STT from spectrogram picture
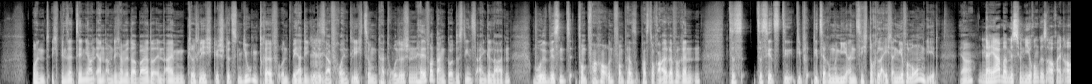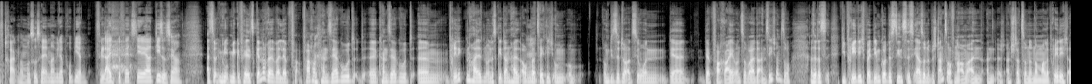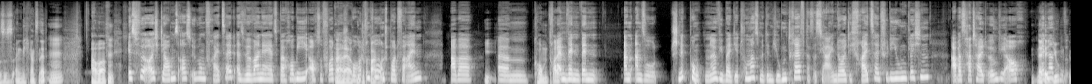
und ich bin seit zehn Jahren ehrenamtlicher Mitarbeiter in einem kirchlich gestützten Jugendtreff und werde jedes Mhm. Jahr freundlich zum katholischen Helferdankgottesdienst eingeladen, wohl wissend vom Pfarrer und vom Pastoralreferenten, dass, dass jetzt die, die, die Zeremonie an sich doch leicht an mir verloren geht. Ja, Naja, aber Missionierung ist auch ein Auftrag. Man muss es ja immer wieder probieren. Vielleicht gefällt es dir ja dieses Jahr. Also mir, mir gefällt es generell, weil der Pf- Pfarrer kann sehr gut, äh, kann sehr gut ähm, Predigten halten und es geht dann halt auch Mhm. tatsächlich um, um, um die Situation der, der Pfarrei und so weiter an sich und so. Also das, die Predigt bei dem Gottesdienst ist eher so eine Bestandsaufnahme an, an, anstatt so eine normale Predigt. Also es ist eigentlich ganz nett. Mhm. Aber Ist für euch Glaubensausübung Freizeit? Also wir waren ja jetzt bei Hobby auch sofort bei Ah ja, Sport und so und Sportverein. Aber ähm, kommt vor drauf. allem, wenn, wenn an, an so Schnittpunkten, ne, wie bei dir, Thomas, mit dem Jugendtreff, das ist ja eindeutig Freizeit für die Jugendlichen. Aber es hat halt irgendwie auch. Na, der, Jugend,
